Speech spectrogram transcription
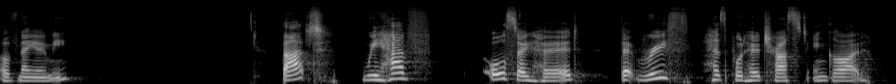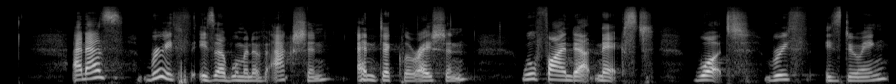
of Naomi. But we have also heard that Ruth has put her trust in God. And as Ruth is a woman of action and declaration, we'll find out next what Ruth is doing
